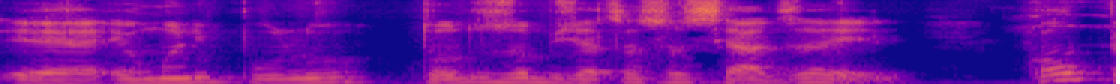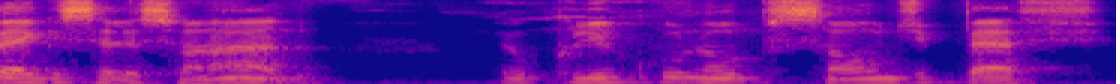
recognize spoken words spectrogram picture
é, eu manipulo todos os objetos associados a ele. Com o PEG selecionado, eu clico na opção de Path.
